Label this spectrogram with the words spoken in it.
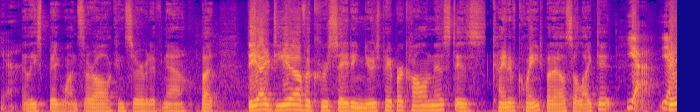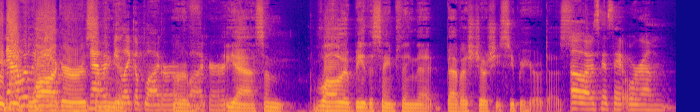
yeah. at least big ones. They're all conservative now. But the idea of a crusading newspaper columnist is kind of quaint, but I also liked it. Yeah, yeah. It would now be a it would blogger be, or now it would be like a blogger or, a vlogger. Yeah, some. Well, it would be the same thing that Bhavesh Joshi superhero does. Oh, I was gonna say, or um,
